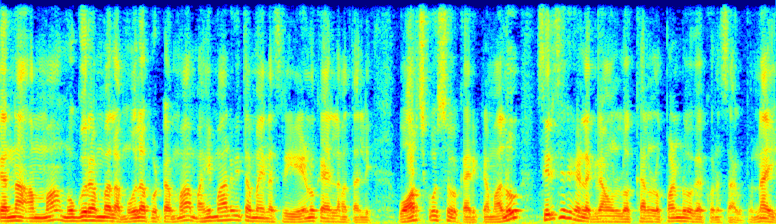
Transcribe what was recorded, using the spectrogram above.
గన్న అమ్మ ముగ్గురమ్మల మూల పుట్టమ్మ మహిమాన్వితమైన శ్రీ రేణుకాయలమ్మ తల్లి వార్షికోత్సవ కార్యక్రమాలు సిరిసిరిగళ్ళ గ్రామంలో కనుల పండుగగా కొనసాగుతున్నాయి.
